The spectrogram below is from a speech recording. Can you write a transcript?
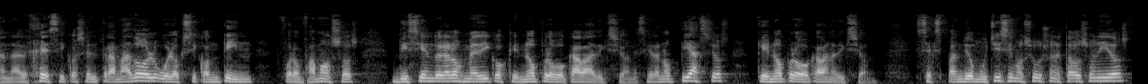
analgésicos, el tramadol o el oxicontin, fueron famosos, diciéndole a los médicos que no provocaba adicciones. Eran opiáceos que no provocaban adicción. Se expandió muchísimo su uso en Estados Unidos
